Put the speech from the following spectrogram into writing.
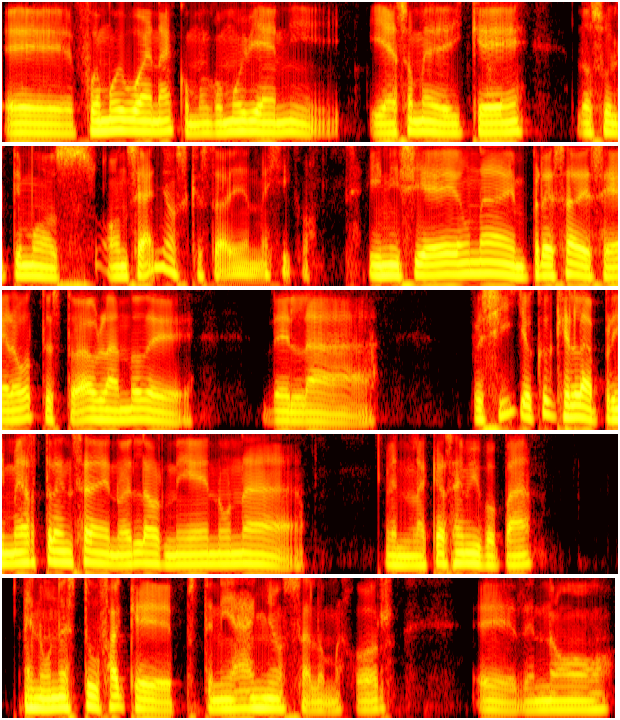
eh, fue muy buena, comulgó muy bien y, y, eso me dediqué los últimos 11 años que estaba ahí en México. Inicié una empresa de cero, te estoy hablando de, de la Pues sí, yo creo que la primer trenza de Noel la horneé en una, en la casa de mi papá, en una estufa que pues, tenía años a lo mejor eh, de no...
